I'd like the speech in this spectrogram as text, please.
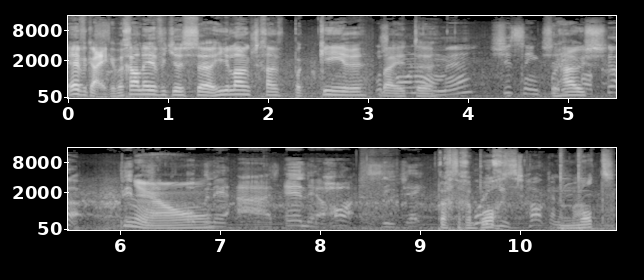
Even kijken, we gaan eventjes eh, hier langs. We gaan even parkeren bij het... eh, zijn pretty huis. Fucked up. People Miauw. open their eyes and their hearts, CJ. prachtige bocht. Not.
